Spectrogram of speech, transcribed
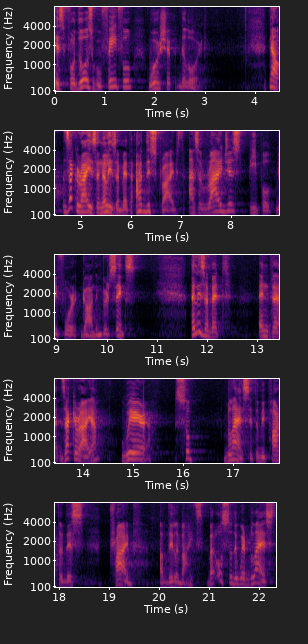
is for those who faithful worship the Lord. Now, Zacharias and Elizabeth are described as righteous people before God in verse 6. Elizabeth and uh, Zachariah were so blessed to be part of this tribe of the Levites, but also they were blessed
